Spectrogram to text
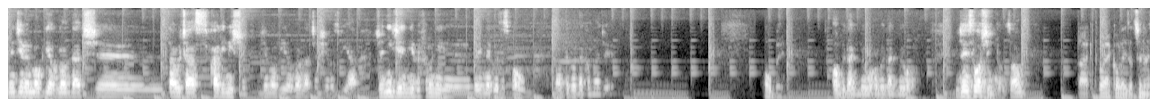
będziemy mogli oglądać y, cały czas w hali mistrzów, gdzie mogli oglądać jak się rozwija, że nigdzie nie wyfrunie y, do innego zespołu. Mam tego taką nadzieję. Oby. Oby tak było, oby tak było. James Washington, co? Tak, twoja kolej, zaczynaj.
